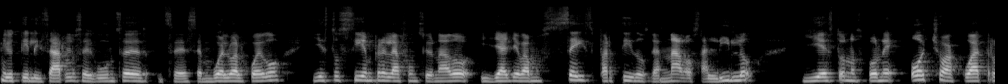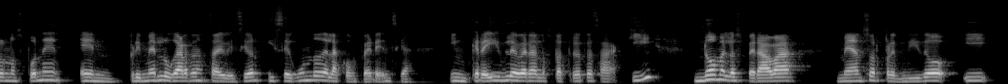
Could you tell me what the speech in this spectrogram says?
y utilizarlos según se, se desenvuelva el juego y esto siempre le ha funcionado y ya llevamos seis partidos ganados al hilo y esto nos pone 8 a 4, nos pone en primer lugar de nuestra división y segundo de la conferencia. Increíble ver a los Patriotas aquí, no me lo esperaba, me han sorprendido y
